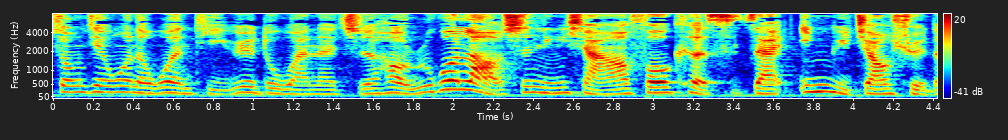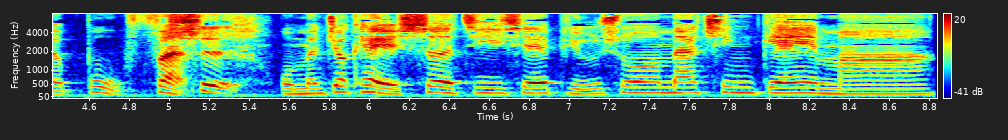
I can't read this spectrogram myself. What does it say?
中间问的问题，阅读完了之后，如果老师您想要 focus 在英语教学的部分，是我们就可以设计一些，比如说 Matching Game 啊，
